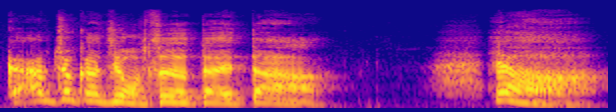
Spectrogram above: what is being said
깜짝같이 없어졌다 했다. 야,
